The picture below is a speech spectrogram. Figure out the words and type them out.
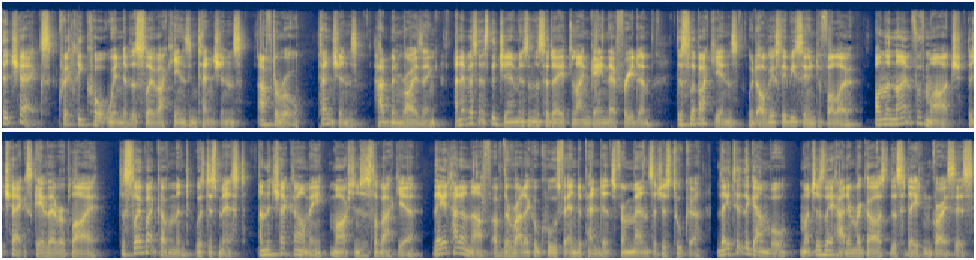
The Czechs quickly caught wind of the Slovakians' intentions. After all, tensions had been rising, and ever since the Germans in the Sudetenland gained their freedom, the Slovakians would obviously be soon to follow. On the 9th of March, the Czechs gave their reply. The Slovak government was dismissed, and the Czech army marched into Slovakia. They had had enough of the radical calls for independence from men such as Tuka. They took the gamble, much as they had in regards to the Sudeten crisis.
